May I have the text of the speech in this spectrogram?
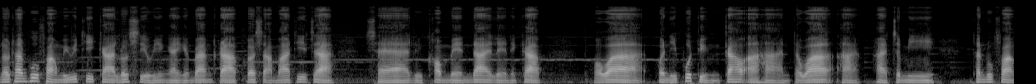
แล้วท่านผู้ฟังมีวิธีการลดสิวยังไงกันบ้างครับ ก็สามารถที่จะแชร์หรือคอมเมนต์ได้เลยนะครับ เพราะว่าวันนี้พูดถึง 9 อาหาร แต่ว่าอาจอาจจะมีท่านผู้ฟัง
